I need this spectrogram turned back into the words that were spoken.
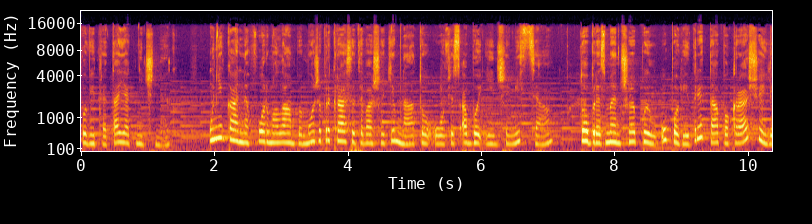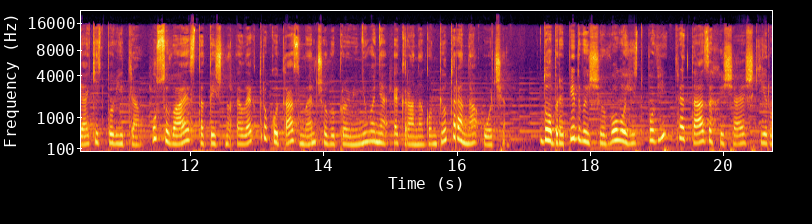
повітря та як нічник. Унікальна форма лампи може прикрасити вашу кімнату, офіс або інші місця. Добре зменшує пил у повітрі та покращує якість повітря, усуває статичну електрику та зменшує випромінювання екрана комп'ютера на очі. Добре підвищує вологість повітря та захищає шкіру.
